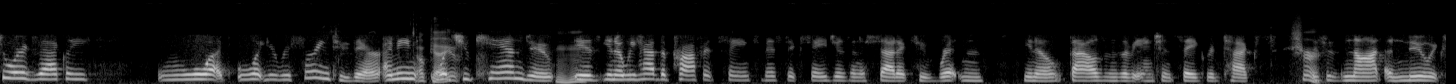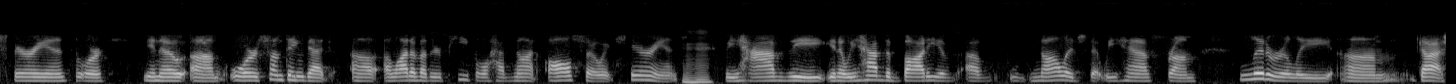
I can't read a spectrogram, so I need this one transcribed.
sure exactly what what you're referring to there. I mean, Okay. what you can do is, you know, we have the prophets, saints, mystics, sages, and ascetics who've written, you know, thousands of ancient sacred texts. Sure. This is not a new experience, or you know, um, or something that uh, a lot of other people have not also experienced. We have the, you know, we have the body of, of knowledge that we have from literally, um, gosh,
